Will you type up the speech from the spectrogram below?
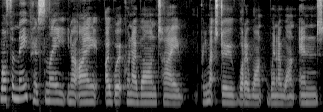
Well, for me personally, you know, I, I work when I want, I pretty much do what I want when I want. And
